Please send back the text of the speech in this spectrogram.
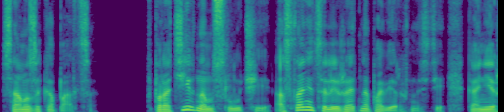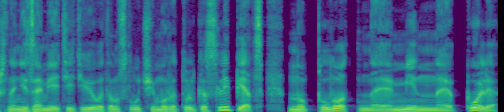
самозакопаться. В противном случае останется лежать на поверхности. Конечно, не заметить ее в этом случае может только слепец, но плотное минное поле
